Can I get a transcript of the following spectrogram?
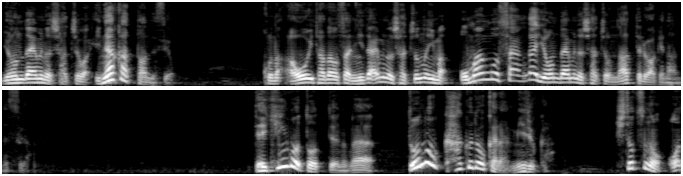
4代目の社長はいなかったんですよ。この青井忠夫さん2代目の社長の今お孫さんが4代目の社長になってるわけなんですが。出来事っていうのがどの角度から見るか。一つの同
